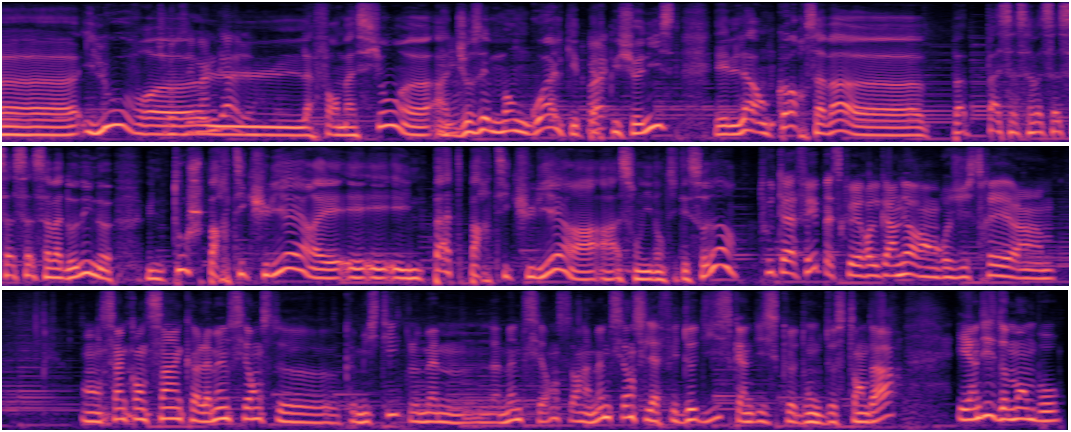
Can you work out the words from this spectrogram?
Euh, il ouvre euh, la formation à mhm. José Mangual qui est percussionniste. Et là encore, ça va, ça, ça, ça, va donner une, une touche particulière et, une patte particulière à, à, son identité sonore. Tout à fait, parce que Errol Garner a enregistré un en 55, la même séance de, que Mystique, le même, la même séance. Dans la même séance, il a fait deux disques, un disque donc de standard et un disque de Mambo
